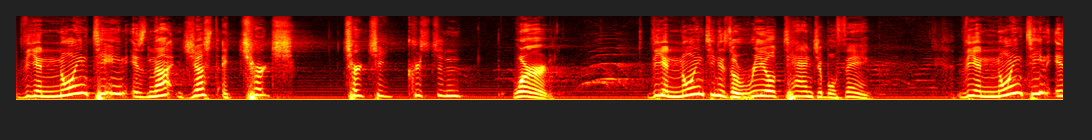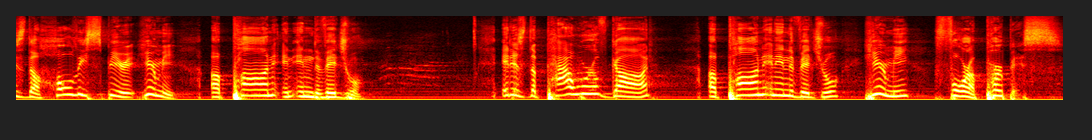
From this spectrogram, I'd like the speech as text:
The anointing is not just a church, churchy Christian word. The anointing is a real tangible thing. The anointing is the Holy Spirit, hear me, upon an individual. It is the power of God upon an individual, hear me, for a purpose.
